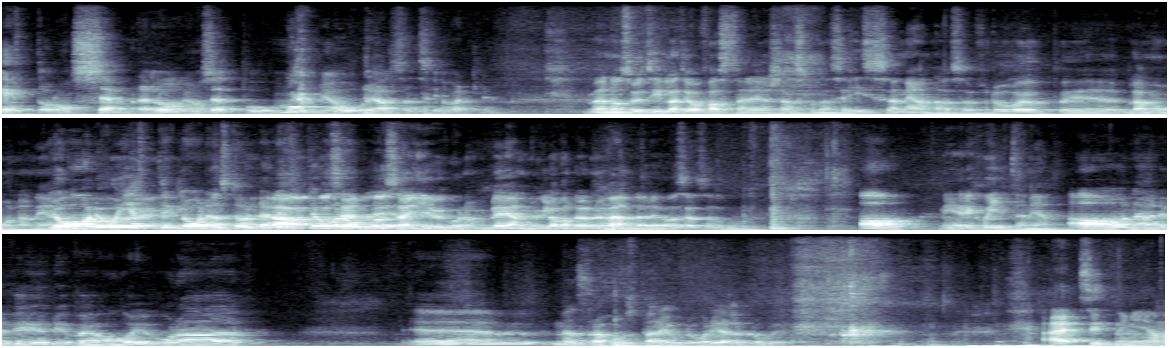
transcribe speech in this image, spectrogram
ett av de sämre lagen jag har sett på många år i Allsvenskan verkligen. Men de såg till att jag fastnade i den känslomässiga hissen igen alltså, För då var jag uppe bland målen igen. Ja, du var jätteglad en stund där. Ja, och sen, och sen Djurgården blev ännu gladare. Nu vänder det och sen så Ja, ner i skiten igen. ja nej, det, vi, det, vi har ju våra eh, menstruationsperioder vad det gäller Blåvitt. Nej, sittning igen.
